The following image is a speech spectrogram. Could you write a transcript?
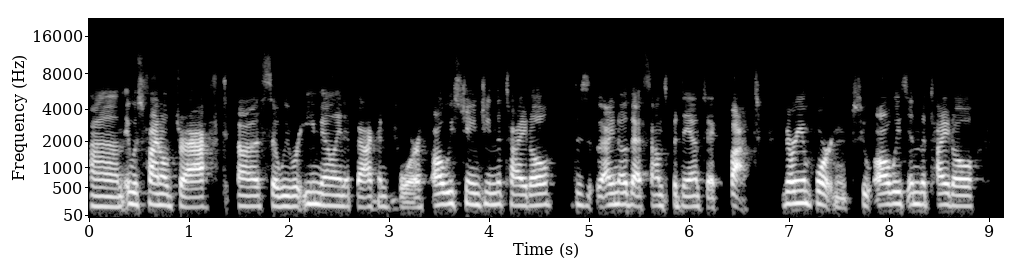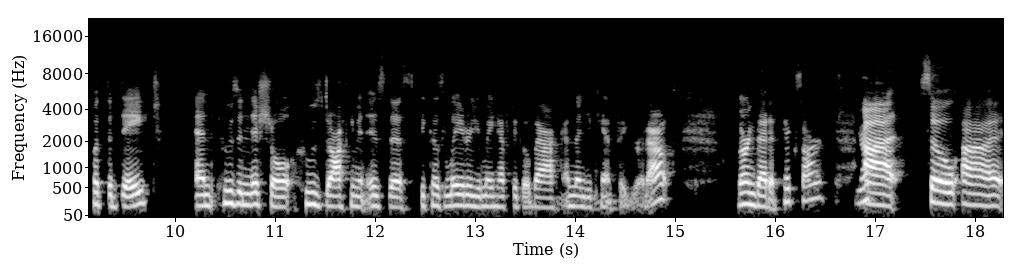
Um, it was final draft, uh, so we were emailing it back and forth, always changing the title. This, I know that sounds pedantic, but very important to always in the title put the date and whose initial, whose document is this, because later you may have to go back and then you can't figure it out. Learned that at Pixar. Yep. Uh, so, uh,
